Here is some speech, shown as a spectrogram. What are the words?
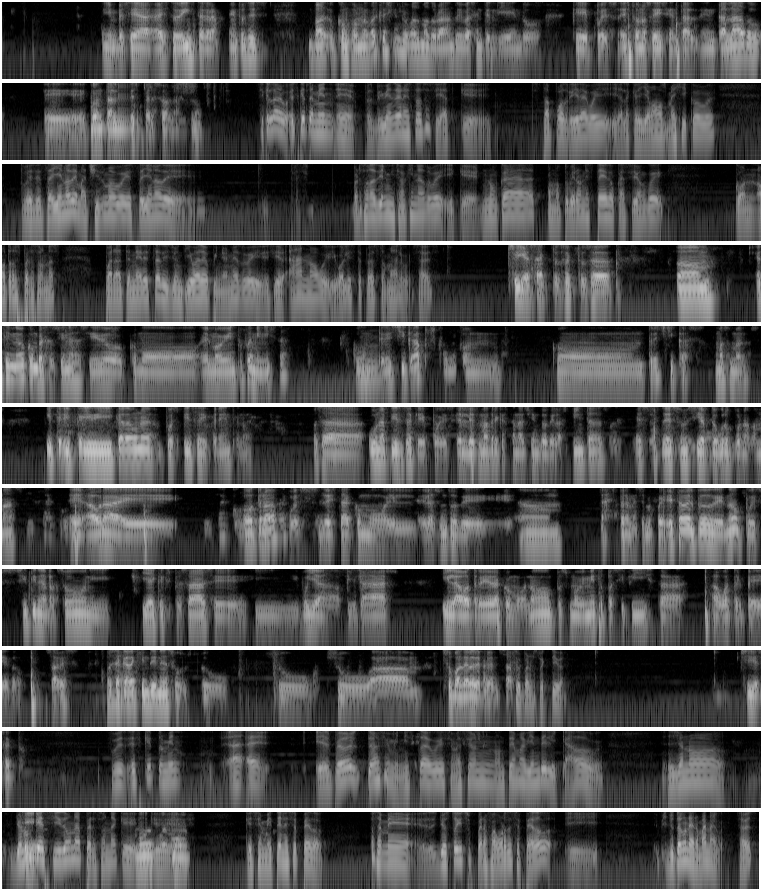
y empecé a, a esto de Instagram, entonces, va- conforme vas creciendo, vas madurando y vas entendiendo que pues esto no se dice en tal, en tal lado, eh, con tales personas, ¿no? Sí, claro, es que también, eh, pues viviendo en esta sociedad que está podrida, güey, y a la que le llamamos México, güey, pues está lleno de machismo, güey, está lleno de pues, personas bien misóginas, güey, y que nunca como tuvieron esta educación, güey, con otras personas para tener esta disyuntiva de opiniones, güey, y decir, ah, no, güey, igual este pedo está mal, güey, ¿sabes? Sí, exacto, exacto. O sea, um, he tenido conversaciones así de como el movimiento feminista con tres chicas, ah, pues con, con, con tres chicas, más o menos. Y, te- y ca- y cada una pues piensa diferente, ¿no? O sea, una piensa que pues el desmadre que están haciendo de las pintas es, es un cierto grupo nada más. Eh, ahora eh, otra, pues está como el, el asunto de. um, ah, espérame, se me fue. Estaba el pedo de, no, pues sí tienen razón y, y hay que expresarse y voy a pintar. Y la otra era como, no, pues movimiento pacifista, aguanta el pedo, ¿sabes? O sea, cada quien tiene su, su, su, su, um, su manera de pensar. Su perspectiva. Sí, exacto. Pues es que también ah, ah, el peor del tema feminista, güey, se me hace un, un tema bien delicado, güey. Yo no, yo Sí. nunca he sido una persona que, Muy, que, muy. que se mete en ese pedo. O sea, me, yo estoy súper a favor de ese pedo y yo tengo una hermana, güey, ¿sabes?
